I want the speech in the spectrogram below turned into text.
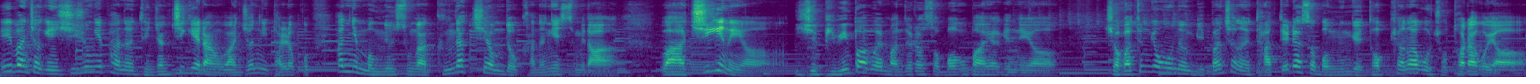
일반적인 시중에 파는 된장찌개랑 완전히 달랐고 한 입 먹는 순간 극락 체험도 가능했습니다. 와 지기네요. 이제 비빔밥을 만들어서 먹어봐야겠네요. 저 같은 경우는 밑반찬을 다 때려서 먹는 게 더 편하고 좋더라고요.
